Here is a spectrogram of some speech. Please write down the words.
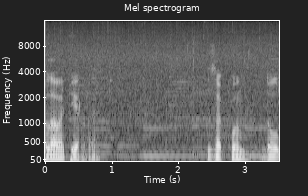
Глава первая. Закон долга.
